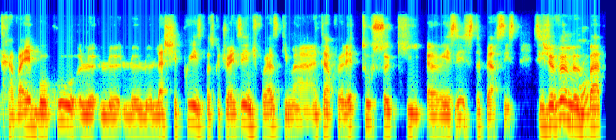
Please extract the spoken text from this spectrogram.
travailler beaucoup le, lâcher prise. Parce que tu as dit une phrase qui m'a interpellé tout ce qui résiste persiste. Si je veux me battre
